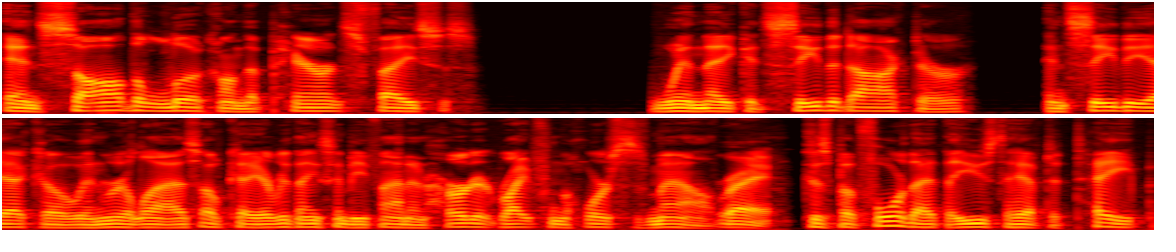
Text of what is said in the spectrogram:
And saw the look on the parents' faces when they could see the doctor and see the echo and realize, okay, everything's going to be fine and heard it right from the horse's mouth. Right. Because before that, they used to have to tape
